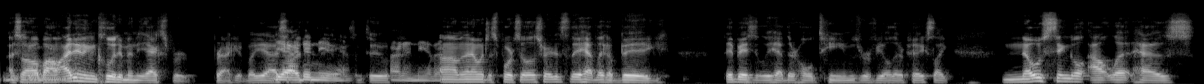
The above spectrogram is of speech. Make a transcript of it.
Did I saw Obama. Obama. I didn't include him in the expert bracket, but yeah, I yeah, I didn't either. Too. I didn't either. Um, and then I went to Sports Illustrated, so they had like a big. They basically had their whole teams reveal their picks. Like, no single outlet has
